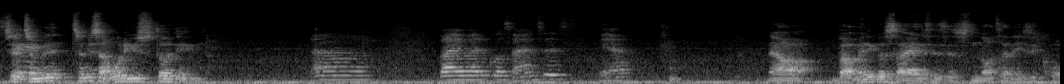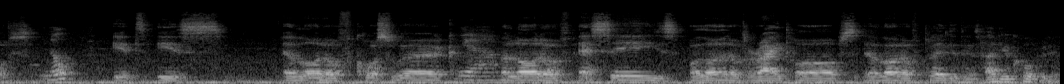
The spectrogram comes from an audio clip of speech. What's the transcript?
So, Tomi, Tomi-san, what are you studying? Uh, biomedical sciences. Yeah. Now, biomedical sciences is not an easy course. Nope. It is a lot of coursework, Yeah. a lot of essays, a lot of write-ups, a lot of plenty of things. How do you cope with it?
